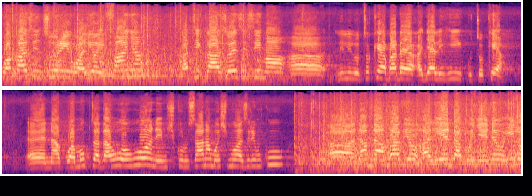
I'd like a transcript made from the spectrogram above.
kwa kazi nzuri walioifanya katika zoezi zima uh, lililotokea baada ya ajali hii kutokea. E, na kwa muktadha huo huo nimshukuru sana Mheshimiwa Waziri Mkuu Aa, namna ambavyo alienda kwenye eneo hilo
